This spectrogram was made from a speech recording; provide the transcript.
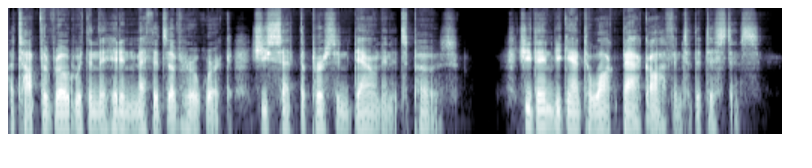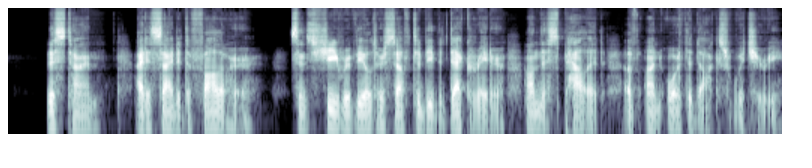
atop the road within the hidden methods of her work, she set the person down in its pose. She then began to walk back off into the distance. This time, I decided to follow her, since she revealed herself to be the decorator on this palette of unorthodox witchery.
